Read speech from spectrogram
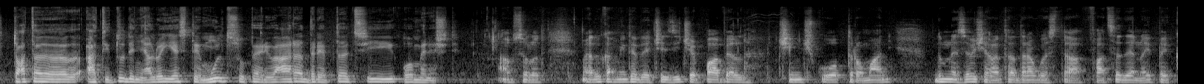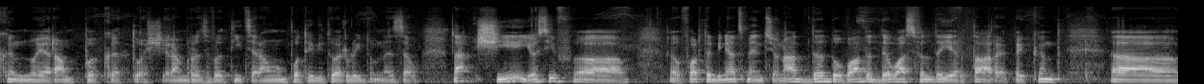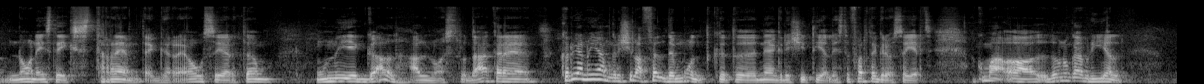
toată atitudinea lui este mult superioară dreptății omenești. Absolut. Mi-aduc aminte de ce zice Pavel 5 cu 8 romani. Dumnezeu și-a arătat dragostea față de noi pe când noi eram păcătoși, eram răzvrătiți, eram împotrivitori lui Dumnezeu. Da, și Iosif, uh, foarte bine ați menționat, dă dovadă de o astfel de iertare, pe când uh, nouă ne este extrem de greu să iertăm unui egal al nostru, da? Care, căruia nu i-am greșit la fel de mult cât ne-a greșit el. Este foarte greu să ierți. Acum, domnul Gabriel,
